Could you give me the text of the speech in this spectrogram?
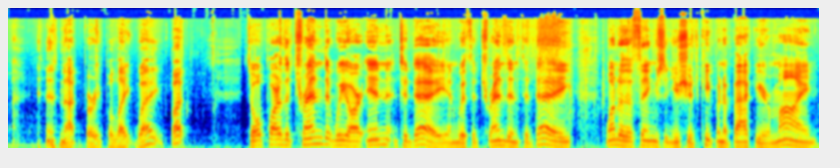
in a not very polite way. But it's all part of the trend that we are in today. And with the trend in today, one of the things that you should keep in the back of your mind,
